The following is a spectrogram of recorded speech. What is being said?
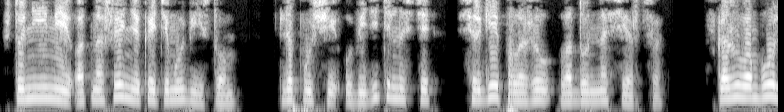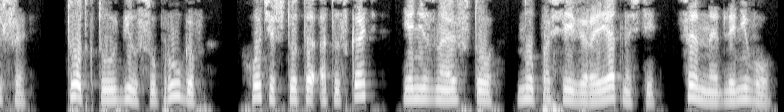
что не имею отношения к этим убийствам. Для пущей убедительности Сергей положил ладонь на сердце. — Скажу вам больше, тот, кто убил супругов, хочет что-то отыскать, я не знаю что, но, по всей вероятности, ценное для него.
